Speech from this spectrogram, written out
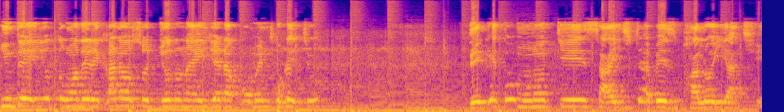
কিন্তু এই যে তোমাদের এখানেও সহ্য হলো না, এই যে একটা কমেন্ট করেছ। দেখে তো মনে হচ্ছে সাইজটা বেশ ভালোই আছে।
